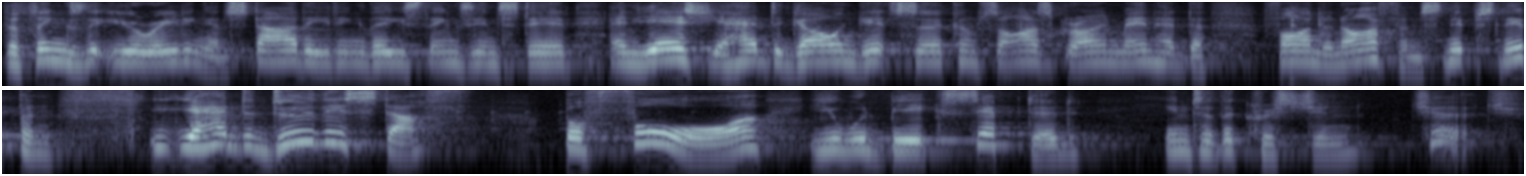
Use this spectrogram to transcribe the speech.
the things that you were eating and start eating these things instead. And yes, you had to go and get circumcised. Grown men had to find a knife and snip, snip. And you had to do this stuff before you would be accepted into the Christian church.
